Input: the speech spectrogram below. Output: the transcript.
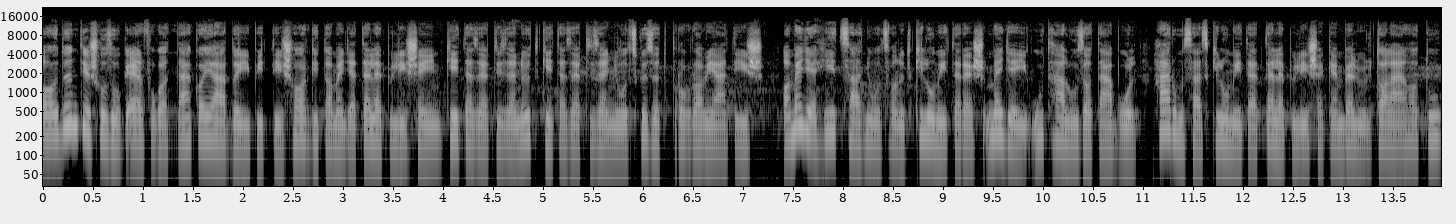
A döntéshozók elfogadták a járdaépítés Hargita megye településein 2015-2018 között programját is. A megye 785 kilométeres megyei úthálózatából 300 kilométer településeken belül található,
